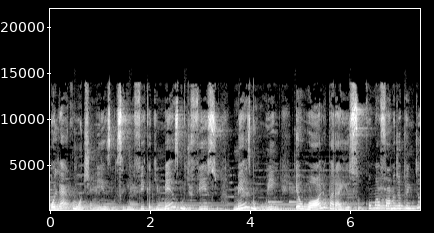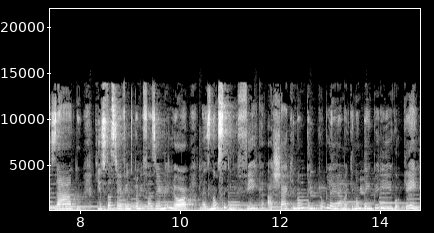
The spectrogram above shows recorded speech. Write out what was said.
Olhar com otimismo significa que, mesmo difícil, mesmo ruim, eu olho para isso com uma forma de aprendizado, que isso está servindo para me fazer melhor, mas não significa achar que não tem problema, que não tem perigo, ok?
